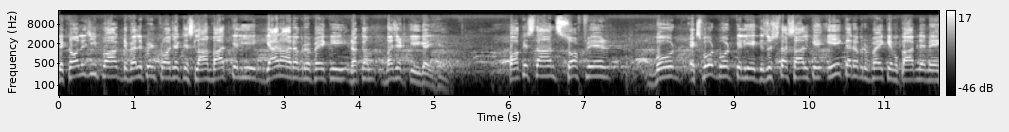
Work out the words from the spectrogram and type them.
Technology park development project Islamabad کے لیے گیارہ ارب روپے کی رقم بجٹ کی گئی ہے۔ Pakistan software board, export board کے لیے گزشتہ سال کے ایک ارب روپے کے مقابلے میں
